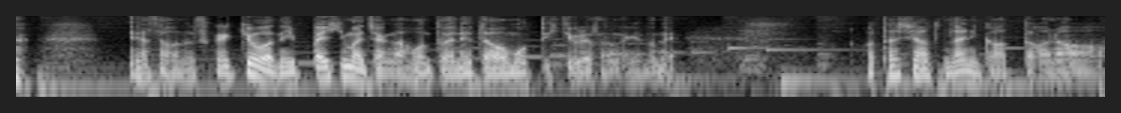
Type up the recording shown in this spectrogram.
皆さんはですか？今日はね、いっぱいひまちゃんが本当はネタを持ってきてくれたんだけどね。私あと何かあったかな？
